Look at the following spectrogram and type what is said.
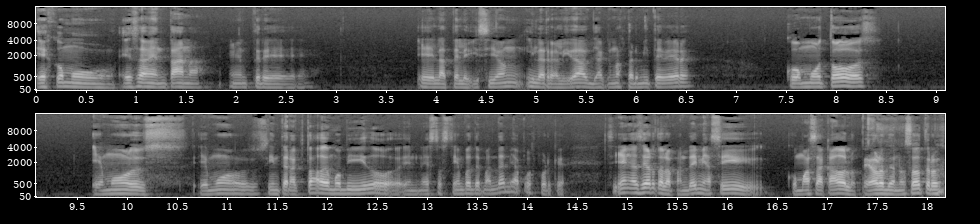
es como esa ventana entre eh, la televisión y la realidad, ya que nos permite ver cómo todos hemos, hemos interactuado, hemos vivido en estos tiempos de pandemia, pues porque si bien es cierto, la pandemia así como ha sacado lo peor de nosotros,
